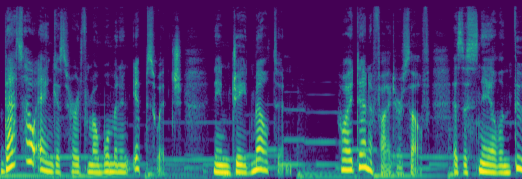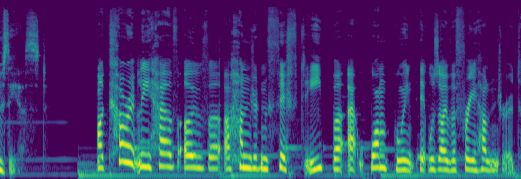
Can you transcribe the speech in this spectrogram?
That's how Angus heard from a woman in Ipswich named Jade Melton, who identified herself as a snail enthusiast. I currently have over 150, but at one point it was over 300.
